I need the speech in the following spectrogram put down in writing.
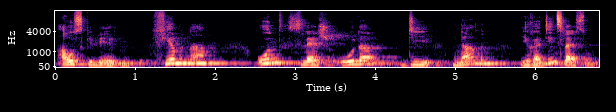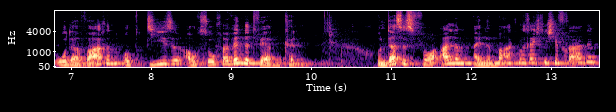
ausgewählten Firmennamen und slash oder die Namen Ihrer Dienstleistung oder Waren, ob diese auch so verwendet werden können. Und das ist vor allem eine markenrechtliche Frage,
